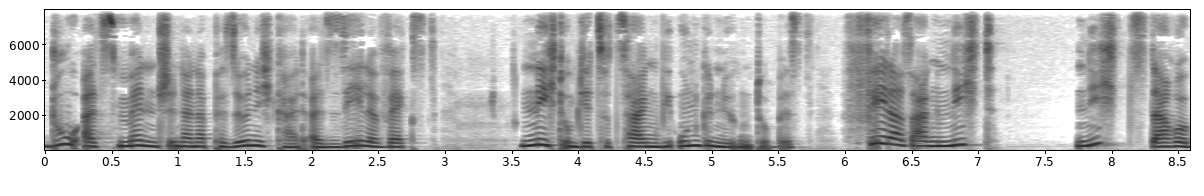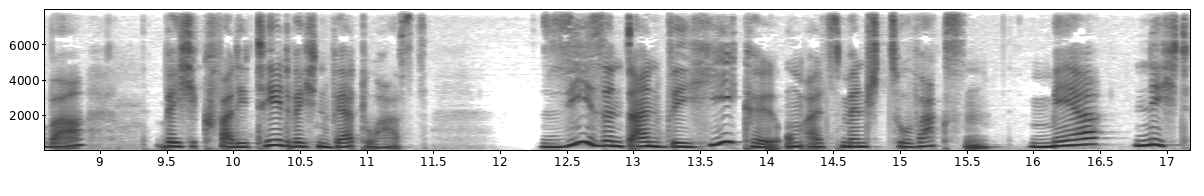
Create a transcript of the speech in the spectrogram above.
du als Mensch in deiner Persönlichkeit, als Seele wächst. Nicht um dir zu zeigen, wie ungenügend du bist. Fehler sagen nicht nichts darüber, welche Qualität, welchen Wert du hast. Sie sind dein Vehikel, um als Mensch zu wachsen. Mehr nicht.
